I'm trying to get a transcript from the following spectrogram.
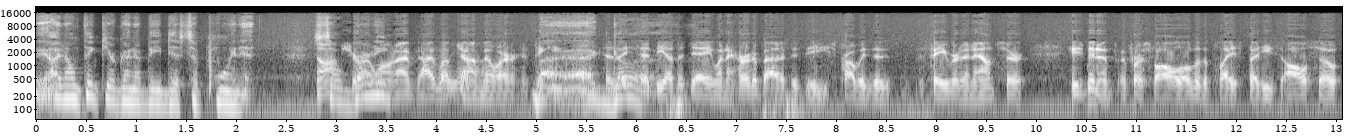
I don't think you're going to be disappointed No, So I'm sure Bernie- I won't. I, I love Jon Miller. I think But, he, uh, as I said the other day when I heard about it, that he's probably the favorite announcer. He's been, a, first of all, all over the place, but he's also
